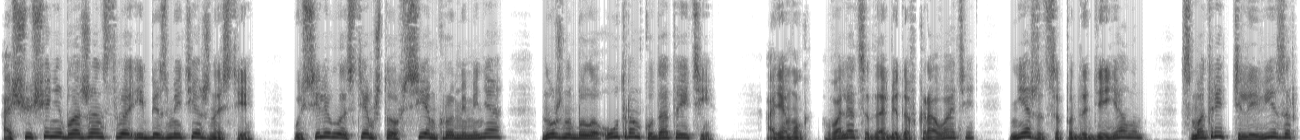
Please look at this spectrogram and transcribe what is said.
Ощущение блаженства и безмятежности усиливалось тем, что всем, кроме меня, нужно было утром куда-то идти, а я мог валяться до обеда в кровати, нежиться под одеялом, смотреть телевизор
